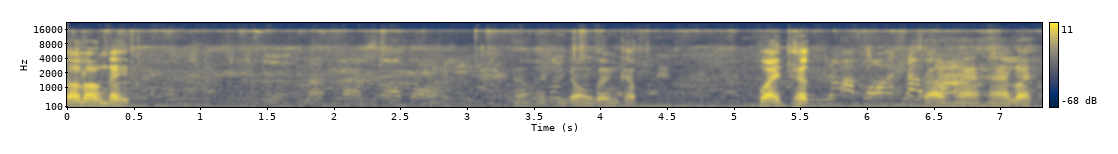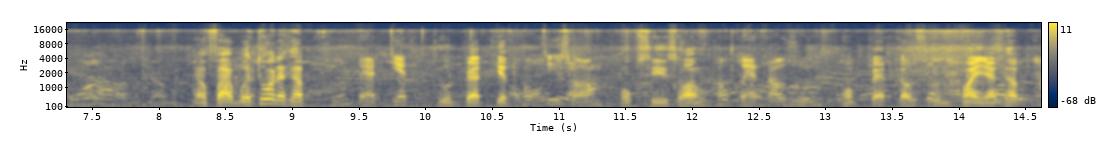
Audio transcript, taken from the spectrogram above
ต่อรองได้เอาให้พี่น้องเบิ่งครับห้วยเถิกเศร้าหาหาร้อยเอาฝากเบอร์โทรนะครับศูนย์แปดเจ็ด087หกสี่สอง642หกแปดเก้าศูนย์6890ห้อยหยังครับพ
